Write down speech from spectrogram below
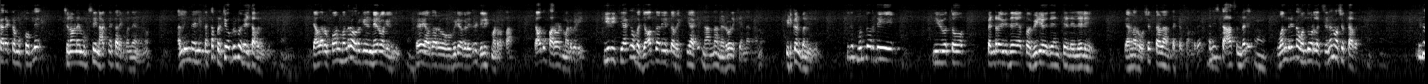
ಕಾರ್ಯಕ್ರಮಕ್ಕೆ ಹೋಗಲಿ ಚುನಾವಣೆ ಮುಗಿಸಿ ನಾಲ್ಕನೇ ತಾರೀಕು ಬಂದೆ ನಾನು. ಅಲ್ಲಿಂದ ಇಲ್ಲಿ ತನಕ ಪ್ರತಿಯೊಬ್ಬರಿಗೂ ಹೇಳ್ತಾ ಬಂದಿದ್ದೀನಿ. ಯಾವ್ದಾದ್ರು ಫೋನ್ ಬಂದರೆ ಅವ್ರಿಗೆ ನೇರವಾಗಿ ಹೇಳಿದ್ದೀನಿ. ಏ ಯಾವ್ದಾದ್ರು ವೀಡಿಯೋಗಳಿದ್ರೆ ಡಿಲೀಟ್ ಮಾಡ್ರಪ್ಪ. ಯಾವುದು ಫಾರ್ವರ್ಡ್ ಮಾಡಬೇಡಿ. ಈ ರೀತಿಯಾಗಿ ಒಬ್ಬ ಜವಾಬ್ದಾರಿಯುತ ವ್ಯಕ್ತಿಯಾಗಿ ನನ್ನ ನಡವಳಿಕೆಯನ್ನು ನಾನು ಇಟ್ಕೊಂಡು ಬಂದಿದ್ದೀನಿ. ಇದಕ್ಕೆ ಮುಂದುವರೆದು ನೀವು ಇವತ್ತು ಪೆನ್ ಡ್ರೈವ್ ಇದೆ ಅಥವಾ ವಿಡಿಯೋ ಇದೆ ಅಂತೇಳಿ ಹೇಳಿ ಯಾರನ್ನಾರು ವಶಕ್ತಾಳ ತಾಳ ಅಂತ ಕೆಲಸ ಮಾಡಿದ್ರೆ ಕನಿಷ್ಠ ಆಸನದಲ್ಲಿ ಒಂದರಿಂದ ಒಂದೂವರೆ ಲಕ್ಷ ಜನ ವಶಕ್ಕೆ ತಾವೆ ಇದು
